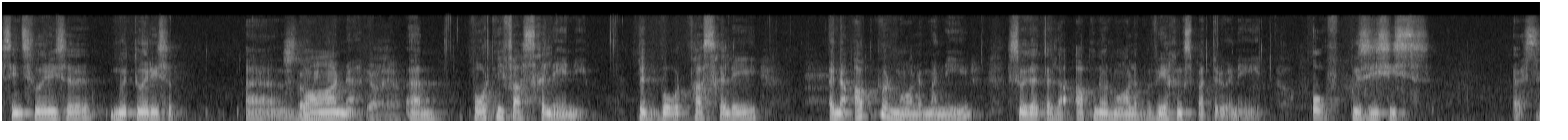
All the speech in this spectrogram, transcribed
sensoriese motoriese uh bane Ja, ja. ehm um, word nie vasgelê nie. Dit word vasgelê in 'n abnormale manier sodat hulle abnormale bewegingspatrone het of posisies is.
